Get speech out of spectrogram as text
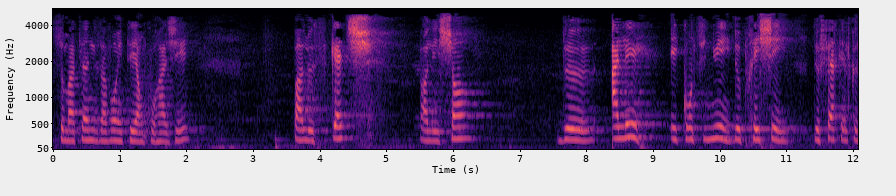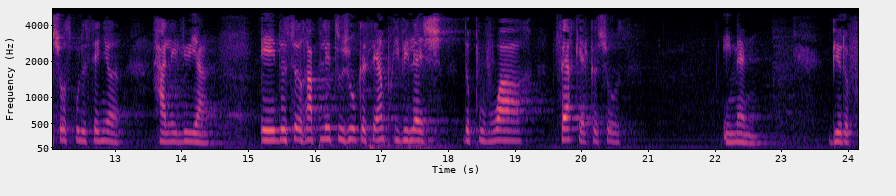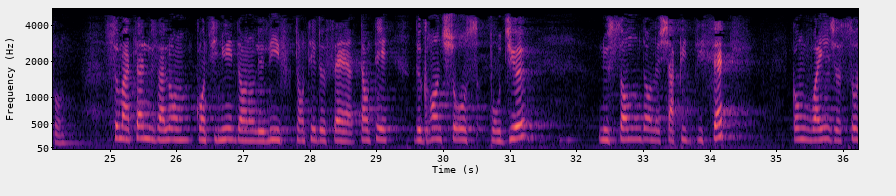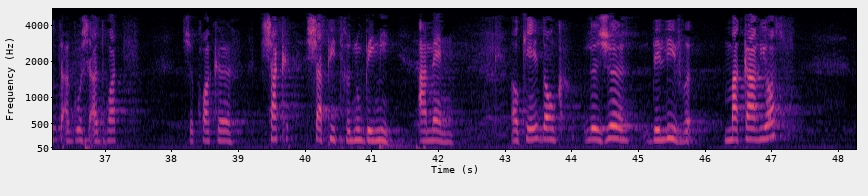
Ce matin, nous avons été encouragés par le sketch, par les chants, de aller et continuer de prêcher, de faire quelque chose pour le Seigneur. Alléluia. Et de se rappeler toujours que c'est un privilège de pouvoir faire quelque chose. Amen. Beautiful. Ce matin, nous allons continuer dans le livre Tenter de faire, tenter de grandes choses pour Dieu. Nous sommes dans le chapitre 17. Comme vous voyez, je saute à gauche, à droite. Je crois que chaque chapitre nous bénit. Amen. Ok, donc le jeu des livres Macarios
